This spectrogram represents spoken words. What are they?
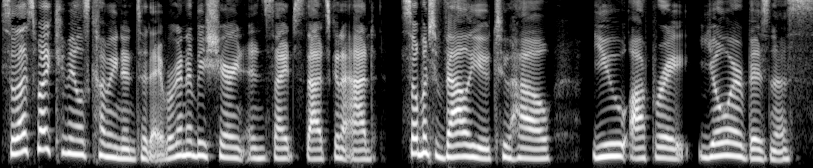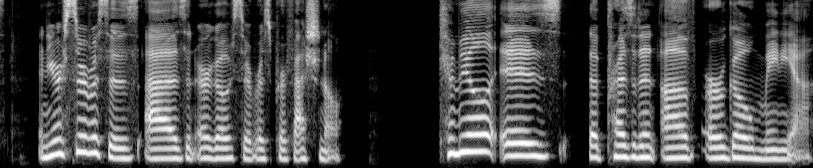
So that's why Camille's coming in today. We're going to be sharing insights that's going to add so much value to how you operate your business and your services as an ergo service professional. Camille is the president of Ergomania,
